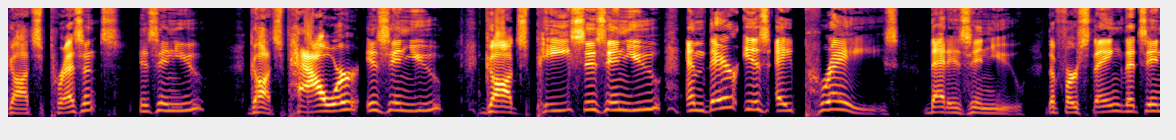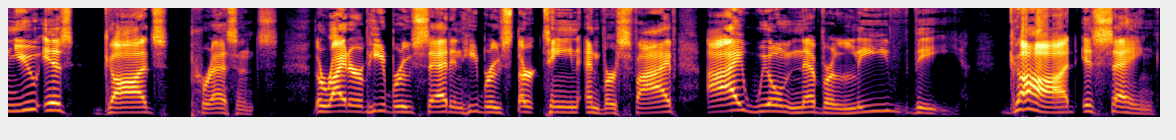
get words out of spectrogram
God's presence is in you, God's power is in you, God's peace is in you, and there is a praise that is in you. The first thing that's in you is God's presence. The writer of Hebrews said in Hebrews 13 and verse 5, I will never leave thee. God is saying,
